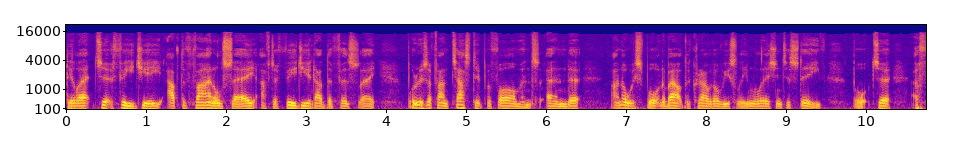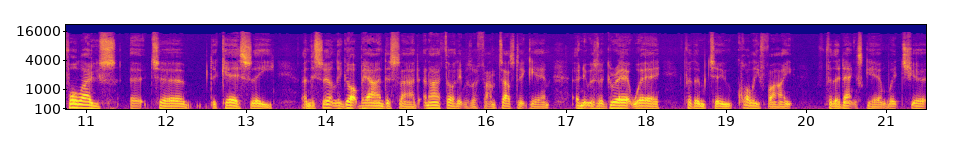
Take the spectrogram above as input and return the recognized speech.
they let uh, Fiji have the final say after Fiji had had the first say. But it was a fantastic performance, and uh, I know we've spoken about the crowd, obviously, in relation to Steve, but uh, a full house at uh, the KC, and they certainly got behind the side, and I thought it was a fantastic game, and it was a great way for them to qualify for the next game, which uh,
